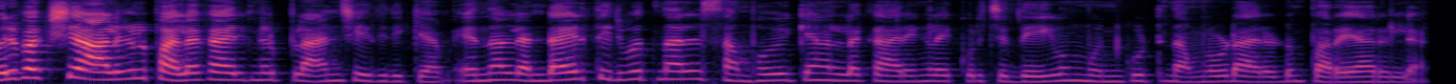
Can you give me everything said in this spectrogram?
ഒരുപക്ഷെ ആളുകൾ പല കാര്യങ്ങൾ പ്ലാൻ ചെയ്തിരിക്കാം. എന്നാൽ രണ്ടായിരത്തി ഇരുപത്തിനാലിൽ സംഭവിക്കാനുള്ള കാര്യങ്ങളെക്കുറിച്ച് ദൈവം മുൻകൂട്ടി നമ്മളോട് ആരോടും പറയാറില്ല.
